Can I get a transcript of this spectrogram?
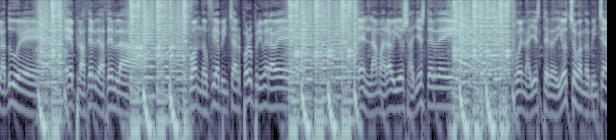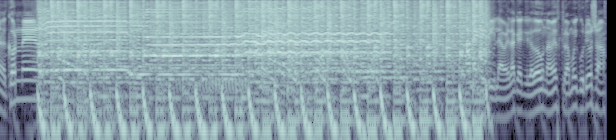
mezcla tuve el placer de hacerla cuando fui a pinchar por primera vez en la maravillosa Yesterday. Fue en la Yesterday 8 cuando pinché en el corner. Y la verdad que quedó una mezcla muy curiosa.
